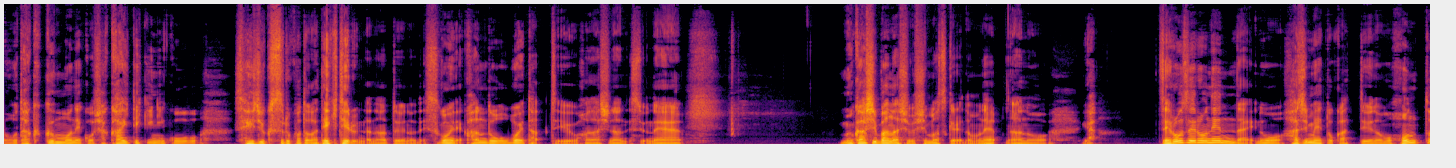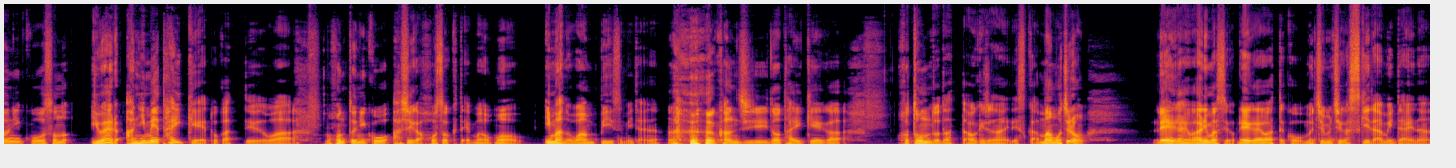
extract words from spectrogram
オタクくんもね、こう、社会的にこう、成熟することができてるんだなというので、すごいね、感動を覚えたっていう話なんですよね。昔話をしますけれどもね、あの、いや、00年代の初めとかっていうのも本当にこう、その、いわゆるアニメ体型とかっていうのは、本当にこう足が細くて、まあもう今のワンピースみたいな 感じの体型がほとんどだったわけじゃないですか。まあもちろん、例外はありますよ。例外はってこう、ムチムチが好きだみたいな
